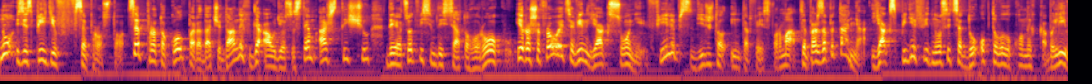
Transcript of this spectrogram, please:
Ну, зі спідів все просто. Це протокол передачі даних для аудіосистем аж з 1980 року. І розшифровується він як Sony Philips Digital Interface формат. Тепер запитання: як спідів відноситься до оптоволоконних кабелів?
